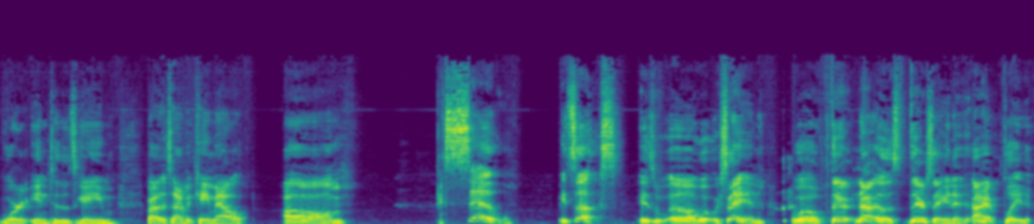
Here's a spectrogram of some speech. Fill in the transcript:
weren't into this game by the time it came out. Um, so it sucks. Is uh what we're saying. Well, they're not us. They're saying it. I haven't played it,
